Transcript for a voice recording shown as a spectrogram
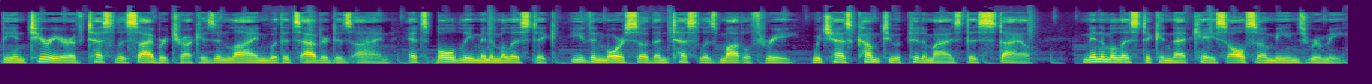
the interior of Tesla's Cybertruck is in line with its outer design, it's boldly minimalistic, even more so than Tesla's Model 3, which has come to epitomize this style. Minimalistic in that case also means roomy,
